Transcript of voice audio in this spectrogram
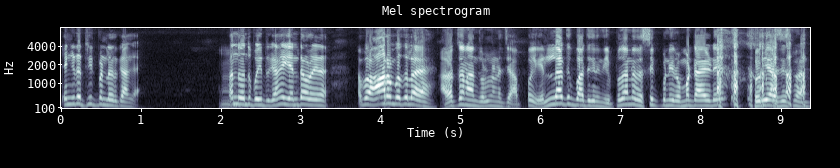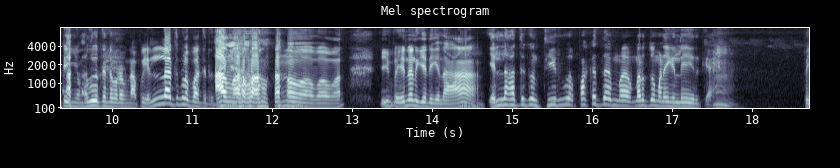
எங்கிட்ட ட்ரீட்மெண்ட்டில் இருக்காங்க. வந்து வந்து போயிட்டு இருக்காங்க. என்கிட்ட ஒரு அப்போ ஆரம்பத்தில் அதைத்தான் நான் சொல்ல நினைச்சேன். அப்ப எல்லாத்துக்கும் பாத்துக்கிறீங்க இப்பதானே ரெஸ்ட்ரிக்ட் பண்ணி ரொம்ப டயர்டு சொரியாசிஸ் வந்துட்டீங்க. முதுகு தண்டை படம் அப்ப எல்லாத்துக்குள்ள பாத்துட்டு ஆமா இருக்கீங்க. ஆமா ஆமா ஆமா ஆமா. இப்போ என்னன்னு கேட்டிங்கன்னா எல்லாத்துக்கும் தீர்வு பக்கத்து ம மருத்துவமனைகள்லேயே இருக்க. இப்போ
